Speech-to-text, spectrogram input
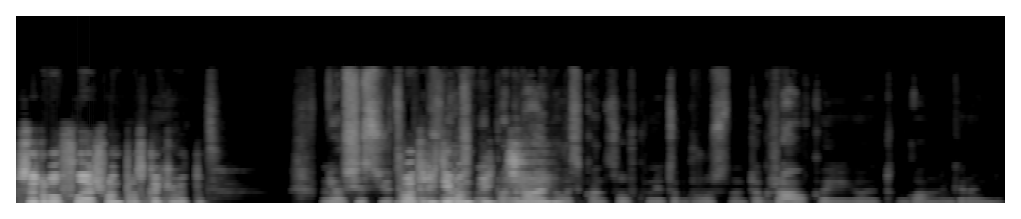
suitable Flash он проскакивает. Нет. Мне вообще с Suitable демон, не приди. понравилась концовка. Мне так грустно, так жалко ее, эту главную героиню.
